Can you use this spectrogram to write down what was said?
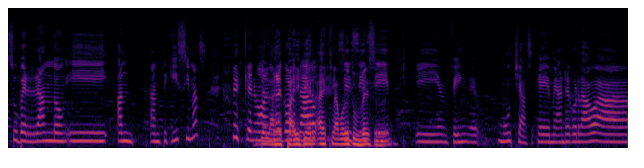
súper random y an- antiquísimas que nos De han las recordado. A esclavo de Sí, tus sí, besos, sí. ¿eh? Y en fin, eh, muchas que me han recordado a,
